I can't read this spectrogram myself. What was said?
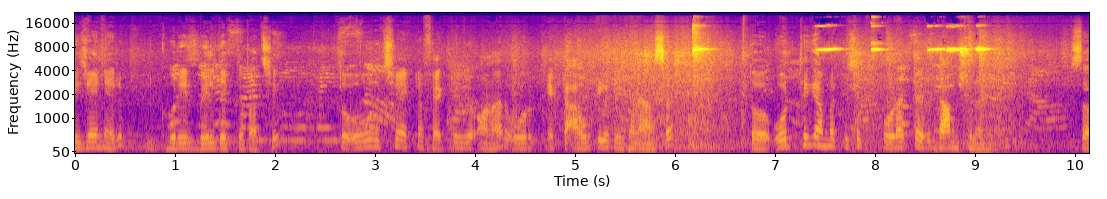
ডিজাইনের ঘড়ির বেল দেখতে পাচ্ছি তো ও হচ্ছে একটা ফ্যাক্টরি অনার ওর একটা আউটলেট এখানে আছে তো ওর থেকে আমরা কিছু প্রোডাক্টের দাম শুনে নিই so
